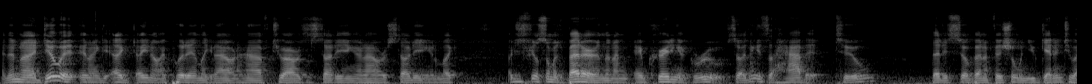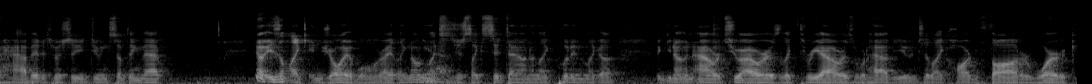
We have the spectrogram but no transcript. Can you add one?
And then when I do it, and I, I, you know, I put in like an hour and a half, two hours of studying, or an hour of studying, and I'm like, I just feel so much better, and then I'm, I'm creating a groove. So I think it's a habit too, that is so beneficial when you get into a habit, especially doing something that, you know, isn't like enjoyable, right? Like no one likes to just like sit down and like put in like a, you know, an hour, two hours, like three hours, what have you, into like hard thought or work.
